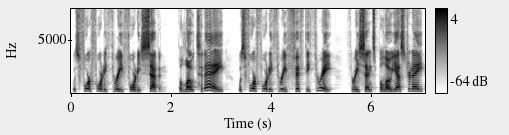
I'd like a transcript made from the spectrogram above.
was 443.47. The low today was 443.53. Three cents below yesterday,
